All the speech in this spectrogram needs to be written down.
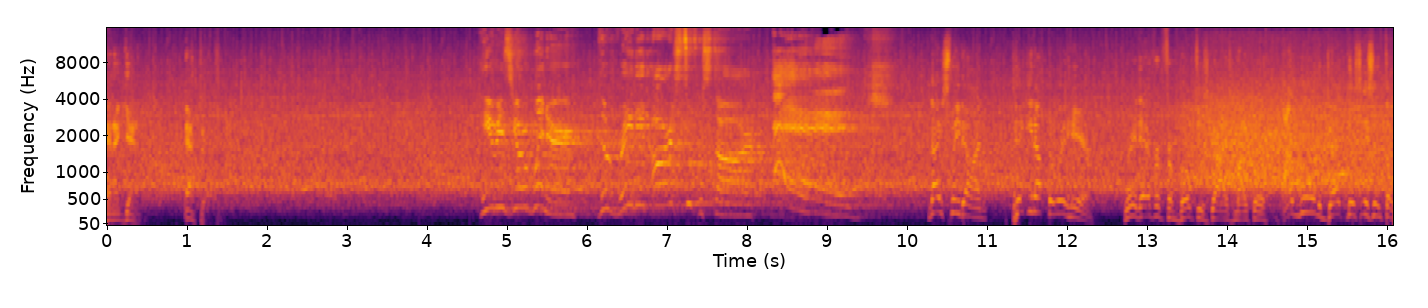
and again. Epic. Here is your winner, the Rated R Superstar, Edge. Nicely done. Picking up the win here. Great effort from both these guys, Michael. I'm willing to bet this isn't the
